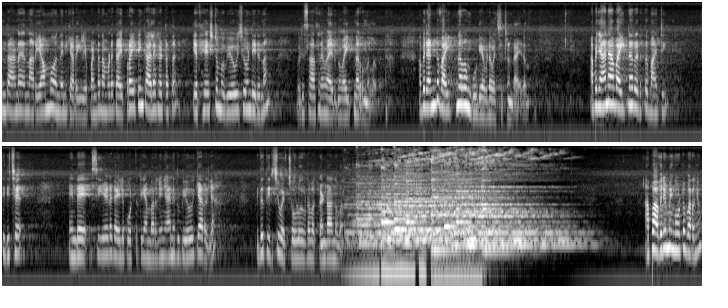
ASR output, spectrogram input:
എന്താണ് എന്നറിയാമോ എന്ന് എനിക്കറിയില്ല. പണ്ട് നമ്മുടെ ടൈപ്പ് റൈറ്റിംഗ് കാലഘട്ടത്ത് യഥേഷ്ടം ഉപയോഗിച്ചുകൊണ്ടിരുന്ന ഒരു സാധനമായിരുന്നു വൈറ്റ്നർ എന്നുള്ളത്. അപ്പോൾ രണ്ട് വൈറ്റ്നറും കൂടി അവിടെ വച്ചിട്ടുണ്ടായിരുന്നു. അപ്പോൾ ഞാൻ ആ വൈറ്റ്നർ എടുത്ത് മാറ്റി തിരിച്ച് എന്റെ സി എയുടെ കയ്യിൽ കൊടുത്തിട്ട് ഞാൻ പറഞ്ഞു ഞാനിത് ഉപയോഗിക്കാറില്ല. ഇത് തിരിച്ചു വെച്ചോളൂ ഇവിടെ വെക്കണ്ടെന്ന് പറഞ്ഞു. അപ്പോൾ അവരും ഇങ്ങോട്ട് പറഞ്ഞു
